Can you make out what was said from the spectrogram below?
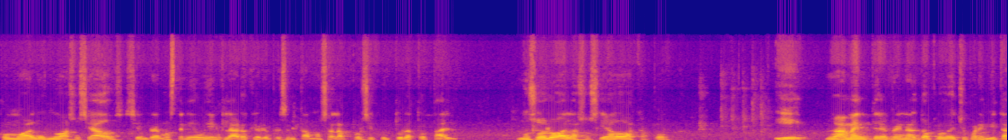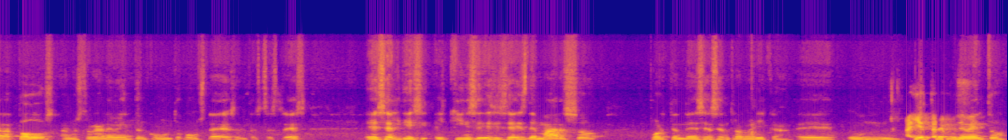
como a los no asociados. Siempre hemos tenido bien claro que representamos a la porcicultura total, no solo al asociado a. Y nuevamente, Reinaldo, aprovecho para invitar a todos a nuestro gran evento en conjunto con ustedes en 333. Es el, el 15 y 16 de marzo por Tendencia Centroamérica. Eh, un, Ahí estaremos. Un evento,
